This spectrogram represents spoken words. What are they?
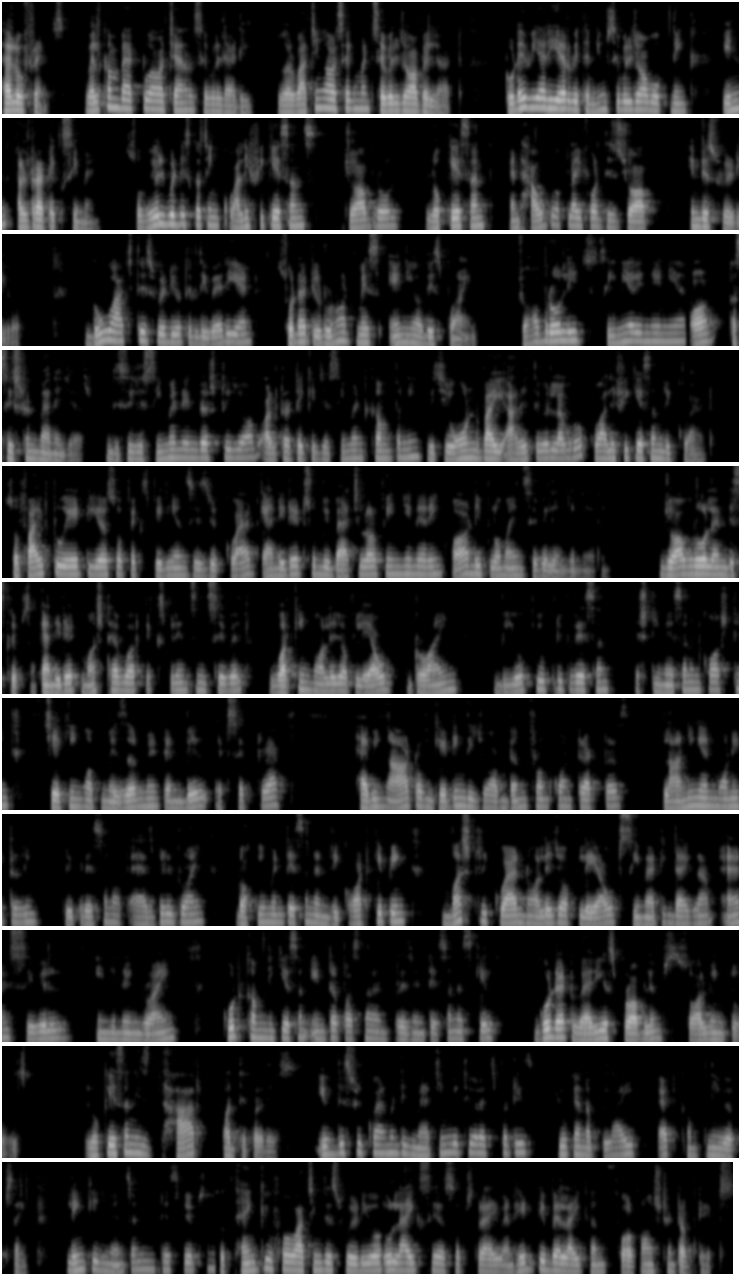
Hello friends, welcome back to our channel Civil Daddy. You are watching our segment Civil Job Alert. Today we are here with a new civil job opening in Ultratech Cement. So we will be discussing qualifications, job role, location and how to apply for this job in this video. Do watch this video till the very end so that you do not miss any of these points. Job role is senior engineer or assistant manager. This is a cement industry job. Ultratech is a cement company which is owned by Aditya Birla Group. Qualification required. So 5 to 8 years of experience is required. Candidates should be Bachelor of Engineering or Diploma in Civil Engineering. Job role and description. Candidate must have work experience in civil, working knowledge of layout, drawing, BOQ preparation, estimation and costing, checking of measurement and bill, etc. Having art of getting the job done from contractors, planning and monitoring, preparation of as-built drawing, documentation and record keeping, must require knowledge of layout, schematic diagram and civil engineering drawing, good communication, interpersonal and presentation skill, good at various problems solving tools. Location is Dhar, Madhya Pradesh. If this requirement is matching with your expertise, you can apply at company website. Link is mentioned in description. So thank you for watching this video. Do like, share, subscribe and hit the bell icon for constant updates.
